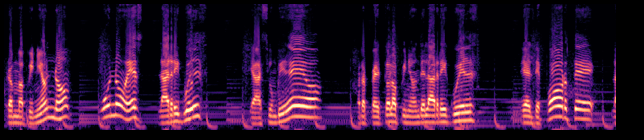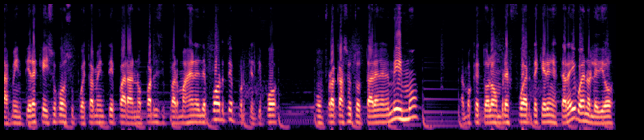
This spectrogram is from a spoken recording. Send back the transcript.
pero en mi opinión no. Uno es Larry Wills, que hace un video respecto a la opinión de Larry Wills del deporte, las mentiras que hizo con supuestamente para no participar más en el deporte, porque el tipo fue un fracaso total en el mismo. Sabemos que todos los hombres fuertes quieren estar ahí. Bueno, le dio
